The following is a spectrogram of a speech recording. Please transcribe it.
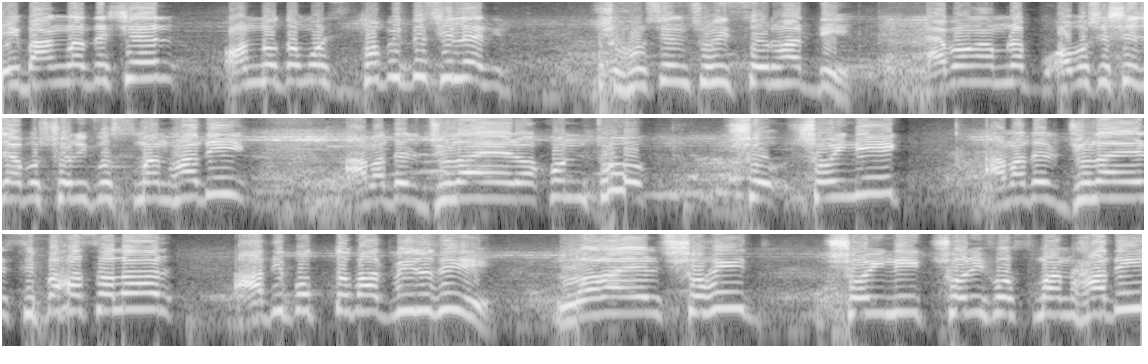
এই বাংলাদেশের অন্যতম স্থপিত ছিলেন হোসেন শহীদ সোরহাদি এবং আমরা অবশেষে যাব শরীফ ওসমান হাদি, আমাদের জুলাইয়ের অকণ্ঠ সৈনিক, আমাদের জুলাইয়ের সিপাহাসালার আধিপত্যবাদ বিরোধী লড়াইয়ের শহীদ সৈনিক শরীফ ওসমান হাদি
